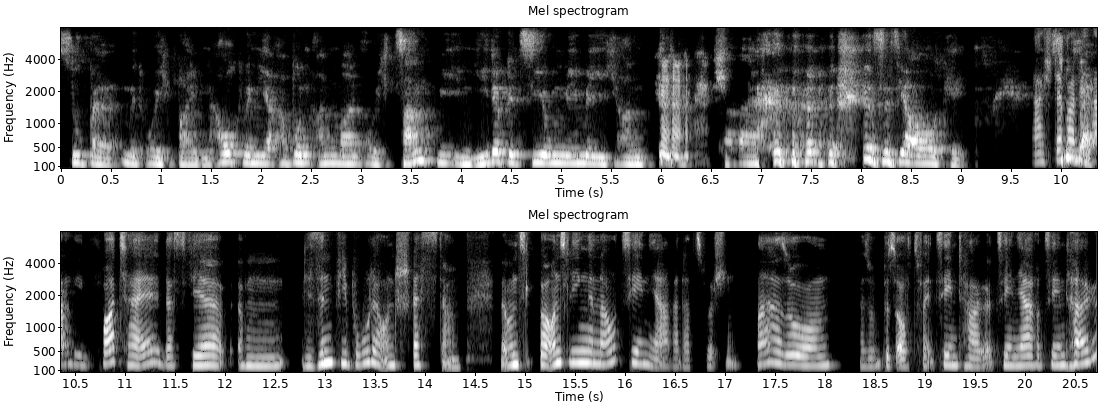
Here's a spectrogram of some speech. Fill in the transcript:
super mit euch beiden. Auch wenn ihr ab und an mal euch zankt, wie in jeder Beziehung, nehme ich an. Es ist ja auch okay. Ja, Stefan, super. wir haben den Vorteil, dass wir, ähm, wir sind wie Bruder und Schwester. Bei uns, bei uns liegen genau zehn Jahre dazwischen. Also also bis auf zwei, zehn Tage, zehn Jahre, zehn Tage.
